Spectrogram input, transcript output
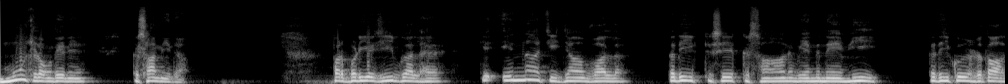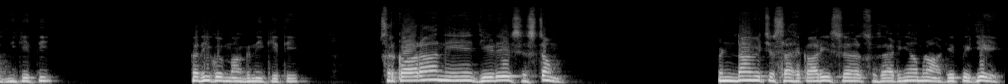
ਮੂੰਹ ਚੜਾਉਂਦੇ ਨੇ ਕਿਸਾਨੀ ਦਾ। ਪਰ ਬੜੀ ਅਜੀਬ ਗੱਲ ਹੈ ਕਿ ਇਹਨਾਂ ਚੀਜ਼ਾਂ ਵੱਲ ਕਦੀ ਕਿਸੇ ਕਿਸਾਨ ਵਿੰਗ ਨੇ ਵੀ ਕਦੀ ਕੋਈ ਹੜਤਾਲ ਨਹੀਂ ਕੀਤੀ, ਕਦੀ ਕੋਈ ਮੰਗ ਨਹੀਂ ਕੀਤੀ। ਸਰਕਾਰਾਂ ਨੇ ਜਿਹੜੇ ਸਿਸਟਮ ਪਿੰਡਾਂ ਵਿੱਚ ਸਹਿਕਾਰੀ ਸ- ਸੁਸਾਇਟੀਆਂ ਬਣਾ ਕੇ ਭੇਜੇ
